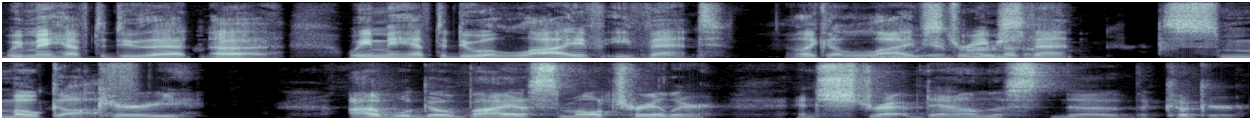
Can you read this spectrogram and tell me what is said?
we may have to do that. Uh, we may have to do a live event, like a Ooh, live stream event. Smoke off. I'll carry. I will go buy a small trailer and strap down the the, the cooker,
